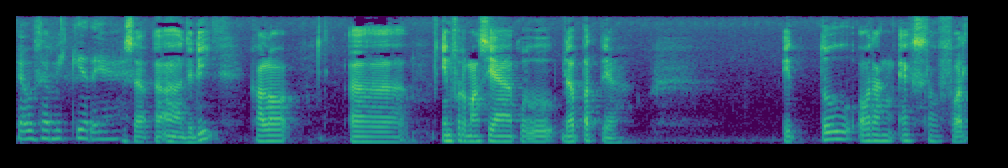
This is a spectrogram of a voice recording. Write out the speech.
gak usah mikir ya. Bisa eh, eh, jadi kalau eh, informasi yang aku dapat ya itu orang ekstrovert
